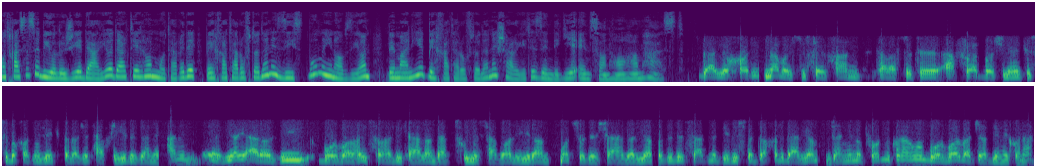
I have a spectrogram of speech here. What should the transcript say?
متخصص بیولوژی دریا در تهران معتقد به خطر افتادن زیست بوم این آبزیان به معنی به خطر افتادن شرایط زندگی انسان ها هم هست. دریاخواری نبایستی صرفا توسط افراد باشه یعنی کسی بخواد اونجا یک پلاژ تفریحی بزنه همین احیای عراضی بربارهای ساحلی که الان در طول سوال ایران مد شده شهرداری یا حدود 100 متر داخل دریا زمین رو پر می‌کنن اون بربار و جاده می‌کنن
